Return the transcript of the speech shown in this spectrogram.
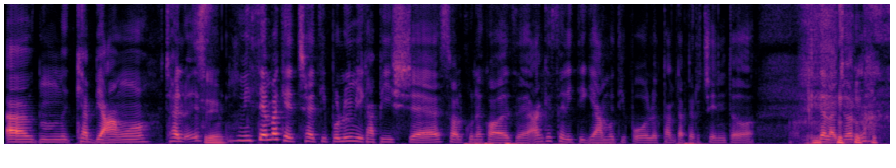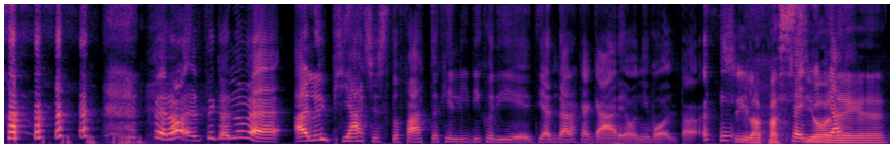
Ehm, che abbiamo. Cioè, lui- Sì. mi sembra che cioè, tipo, lui mi capisce su alcune cose, anche se litighiamo tipo l'80% della giornata. Però secondo me a lui piace sto fatto che gli dico di, di andare a cagare ogni volta. Sì, la Cioè, gli passione,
